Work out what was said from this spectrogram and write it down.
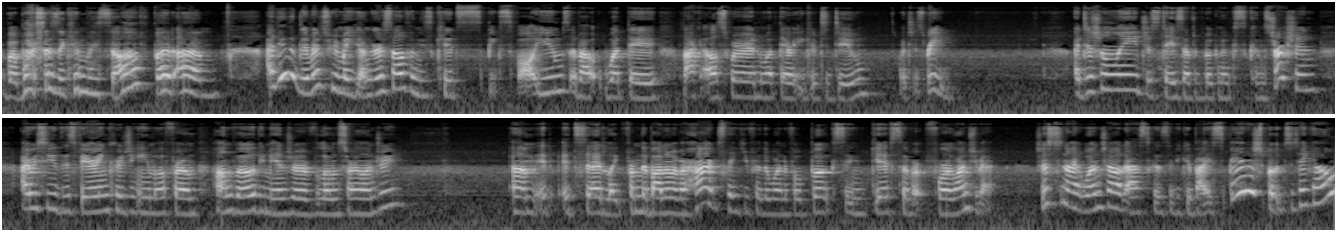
about books as a kid myself, but um, I think the difference between my younger self and these kids speaks volumes about what they lack elsewhere and what they're eager to do, which is read. Additionally, just days after Book Nook's construction, I received this very encouraging email from Hong Vo, the manager of Lone Star Laundry, um, it, it said, like, from the bottom of our hearts, thank you for the wonderful books and gifts of our, for our laundromat. Just tonight, one child asked us if he could buy a Spanish book to take home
